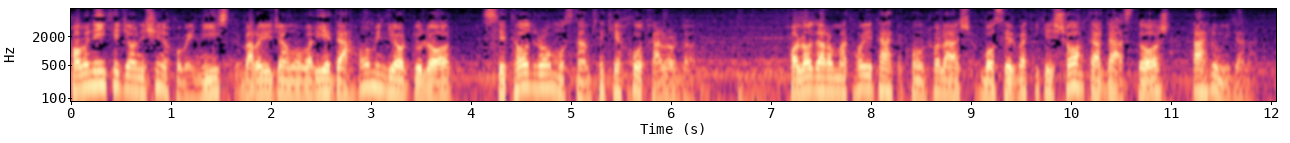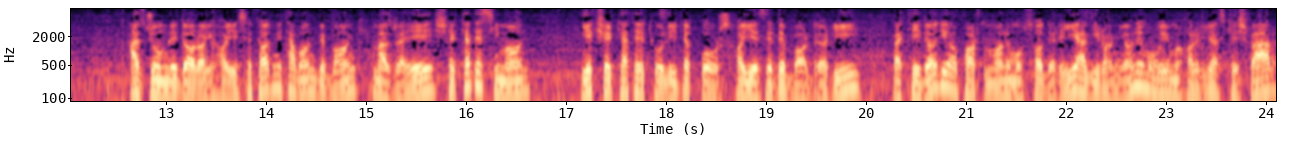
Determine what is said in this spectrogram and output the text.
خامنه ای که جانشین خمینی است برای جمعآوری ده میلیارد دلار ستاد را مستمسک خود قرار داد. حالا درآمدهای تحت کنترلش با ثروتی که شاه در دست داشت پهلو می‌زند. از جمله دارایی های ستاد می توان به بانک، مزرعه، شرکت سیمان یک شرکت تولید قرص های ضد بارداری و تعدادی آپارتمان مصادره از ایرانیان مقیم خارج از کشور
